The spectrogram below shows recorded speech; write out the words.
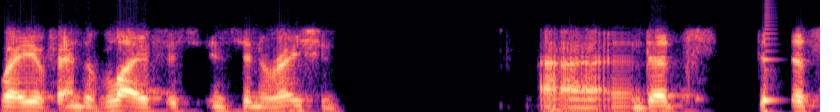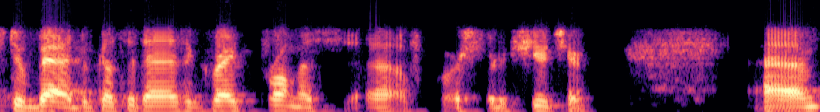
way of end of life is incineration. Uh, and that's that's too bad because it has a great promise uh, of course for the future. Um,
